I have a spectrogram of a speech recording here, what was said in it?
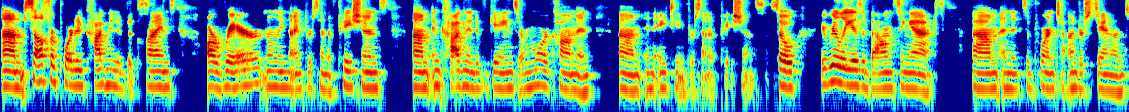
Um, self-reported cognitive declines are rare in only 9% of patients, um, and cognitive gains are more common um, in 18% of patients. So it really is a balancing act, um, and it's important to understand,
